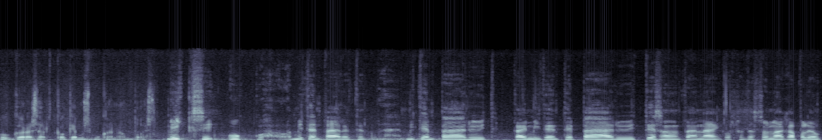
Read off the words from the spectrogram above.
Ukko Resort-kokemus mukanaan pois. Miksi Ukkohalla? Miten, päädyit, miten päädyit tai miten te päädyitte, sanotaan näin, koska tässä on aika paljon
